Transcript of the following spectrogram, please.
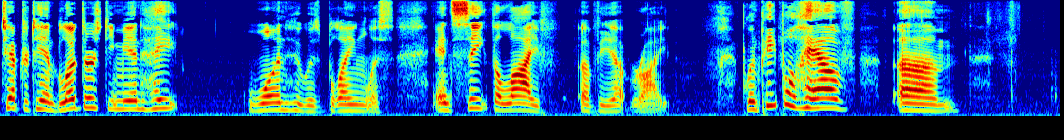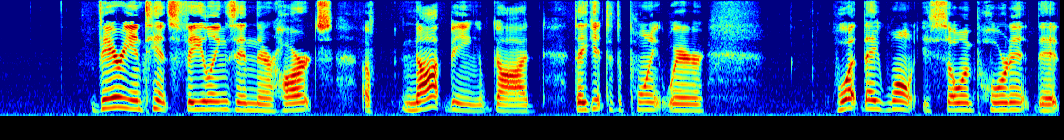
Chapter 10 Bloodthirsty men hate one who is blameless and seek the life of the upright. When people have um, very intense feelings in their hearts of not being of God, they get to the point where what they want is so important that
